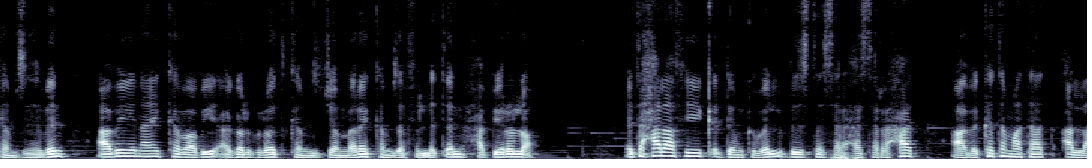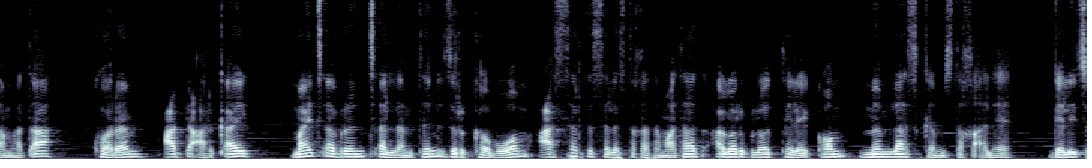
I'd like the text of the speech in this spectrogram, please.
ከም ዝህብን ኣበየናይ ከባቢ ኣገልግሎት ከም ዝጀመረ ከም ዘፍልጥን ሓቢሩ ኣሎ። እቲ ሓላፊ ቅድም ክብል ብዝተሰርሐ ስራሓት ኣብ ከተማታት ኣላማጣ ኮረም ዓዲ ዓርቃይ ማይ ፀብርን ጸለምትን ዝርከብዎም 13 ከተማታት ኣገልግሎት ቴሌኮም ምምላስ ከም ዝተኻእለ ገሊጹ።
